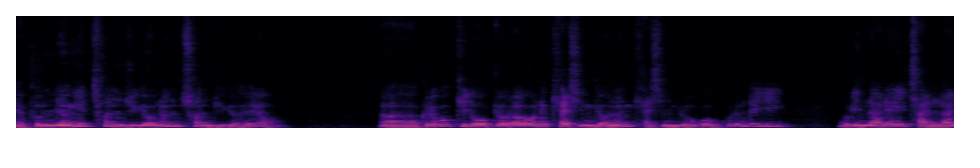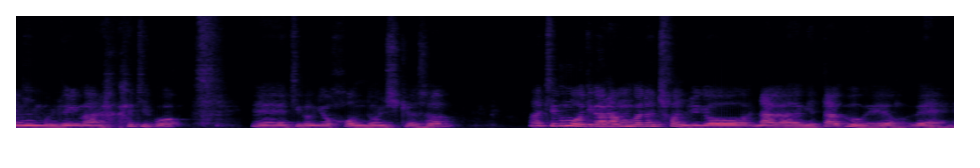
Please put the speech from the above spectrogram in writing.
예, 분명히 천주교는 천주교예요. 어, 그리고 기독교라고 하는 개신교는 개신교고 그런데 이 우리나라에 이 잘난 인물들이 많아가지고 예, 지금 이 혼돈시켜서 아, 지금 어디 가나면 그저 천주교 나가겠다 그거예요. 왜?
